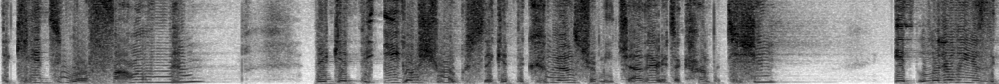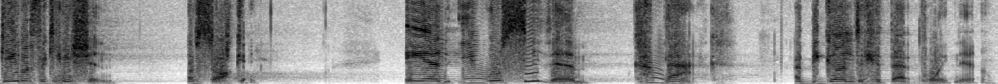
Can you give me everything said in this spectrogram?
The kids who are following them, they get the ego strokes, they get the kudos from each other. It's a competition. It literally is the gamification of stalking. And you will see them come back. I've begun to hit that point now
